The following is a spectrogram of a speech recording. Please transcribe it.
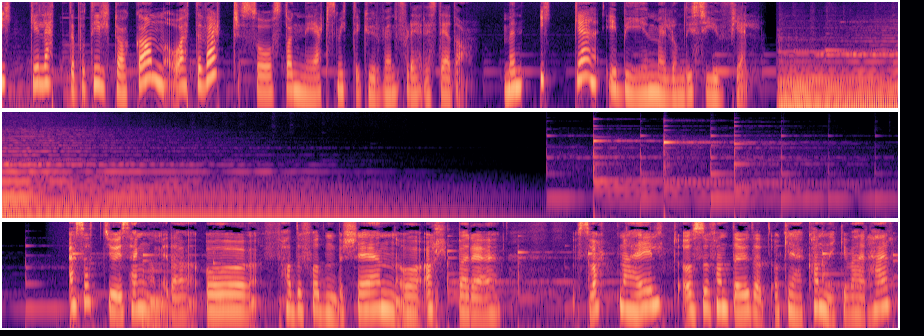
ikke lette på tiltakene, og etter hvert så stagnerte smittekurven flere steder. Men ikke i byen mellom de syv fjell. Jeg satt jo i senga mi da og hadde fått den beskjeden, og alt bare svartna helt. Og så fant jeg ut at OK, jeg kan ikke være her.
